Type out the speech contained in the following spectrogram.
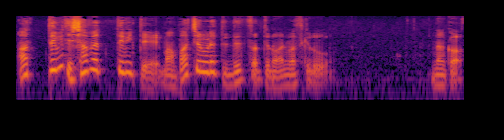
会ってみて喋ってみて、まあバチェロレって出てたっていうのはありますけど、なんか、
